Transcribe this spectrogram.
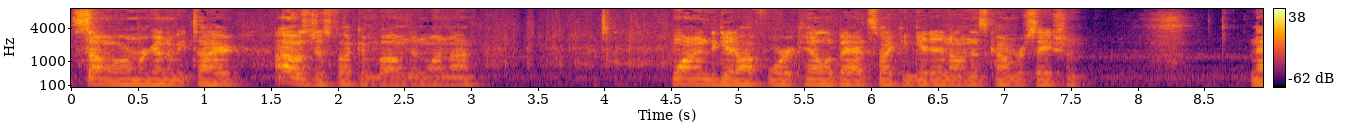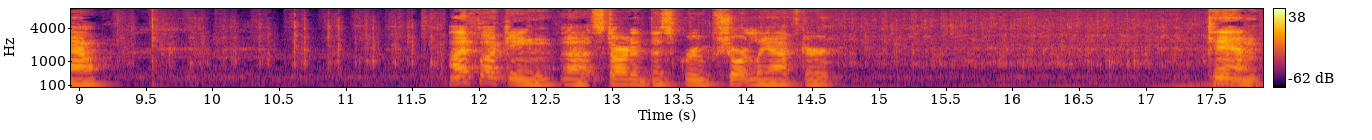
some of them are to be tired. I was just fucking bummed and whatnot wanting to get off work hella bad so I can get in on this conversation. Now, I fucking uh, started this group shortly after Ken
